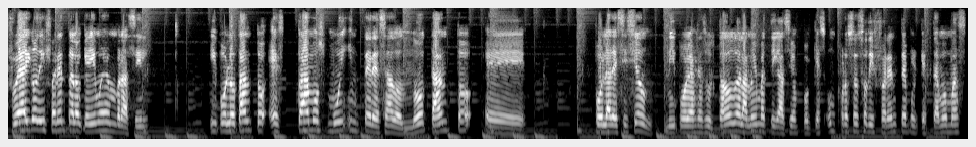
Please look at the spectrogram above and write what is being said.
Fue algo diferente a lo que vimos en Brasil. Y por lo tanto, estamos muy interesados. No tanto eh, por la decisión ni por el resultado de la nueva investigación. Porque es un proceso diferente. Porque estamos más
